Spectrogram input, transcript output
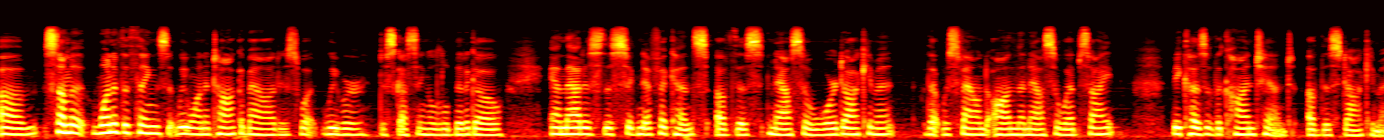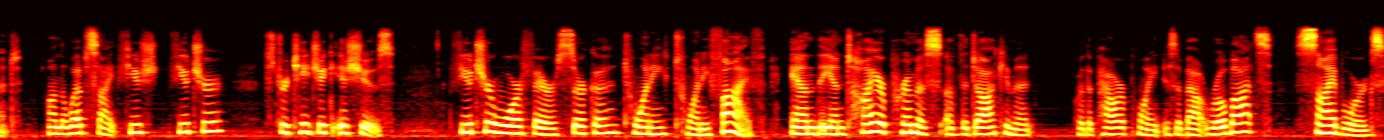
um, some of, one of the things that we want to talk about is what we were discussing a little bit ago, and that is the significance of this NASA war document that was found on the NASA website because of the content of this document. On the website, Future Strategic Issues, Future Warfare circa 2025. And the entire premise of the document or the PowerPoint is about robots, cyborgs,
